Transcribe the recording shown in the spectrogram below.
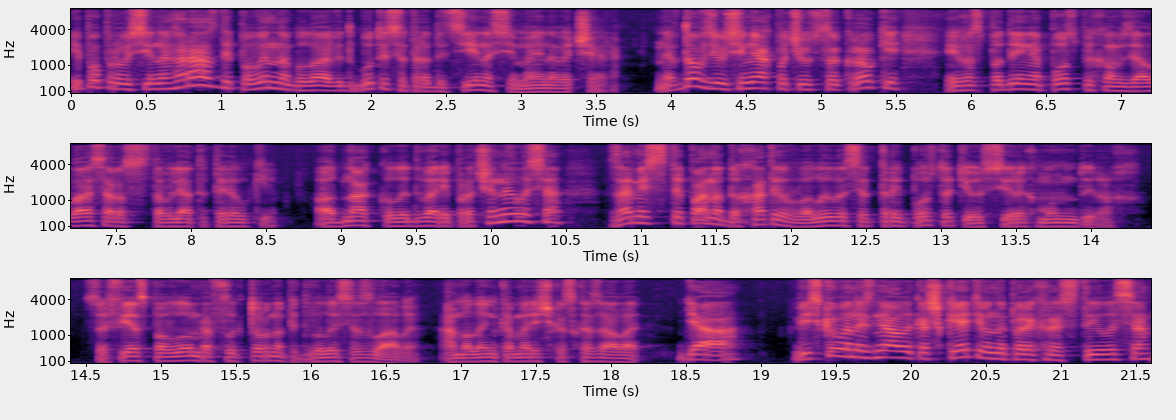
і попри усі негаразди повинна була відбутися традиційна сімейна вечеря. Невдовзі у сінях почувся кроки, і господиня поспіхом взялася розставляти тарілки. Однак, коли двері прочинилися, замість Степана до хати ввалилися три постаті у сірих мундирах. Софія з Павлом рефлекторно підвелися з лави, а маленька Марічка сказала «Дя». Військові не зняли кашкетів, не перехрестилися,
